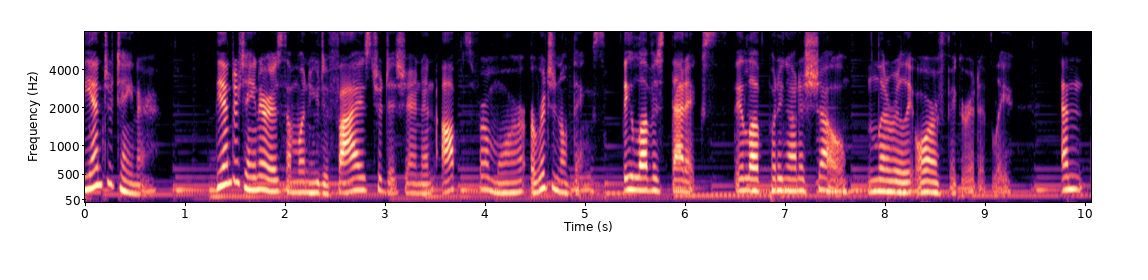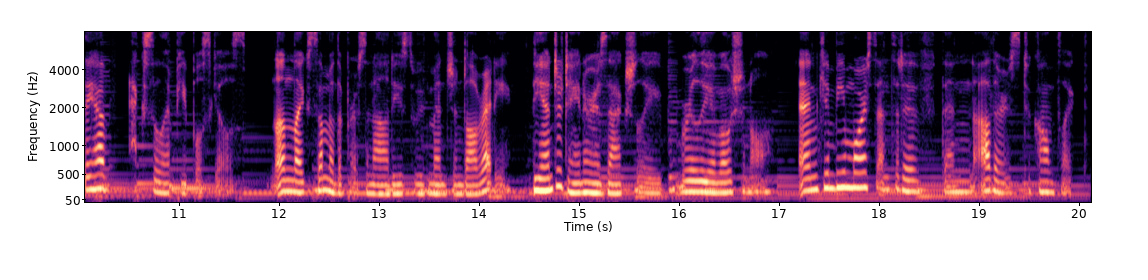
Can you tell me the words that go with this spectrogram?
the entertainer. The entertainer is someone who defies tradition and opts for more original things. They love aesthetics. They love putting on a show, literally or figuratively. And they have excellent people skills. Unlike some of the personalities we've mentioned already, the entertainer is actually really emotional and can be more sensitive than others to conflict.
